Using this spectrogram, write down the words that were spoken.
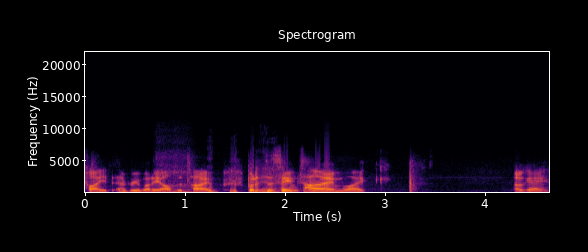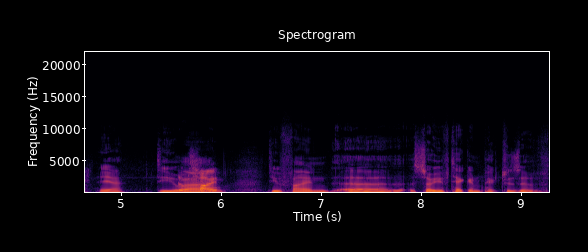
fight everybody all the time, but at Yeah. the same time, like, okay, Yeah. Do you that's uh, fine. do you find uh, so you've taken pictures of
